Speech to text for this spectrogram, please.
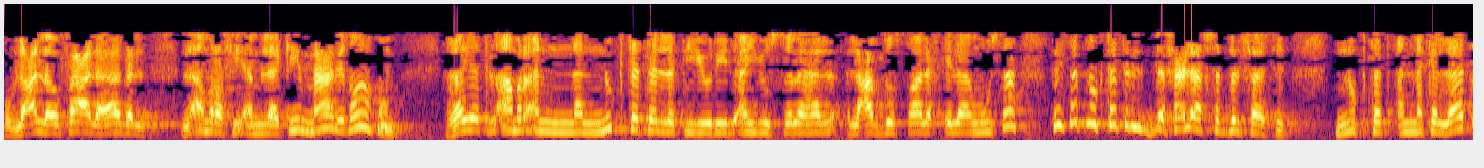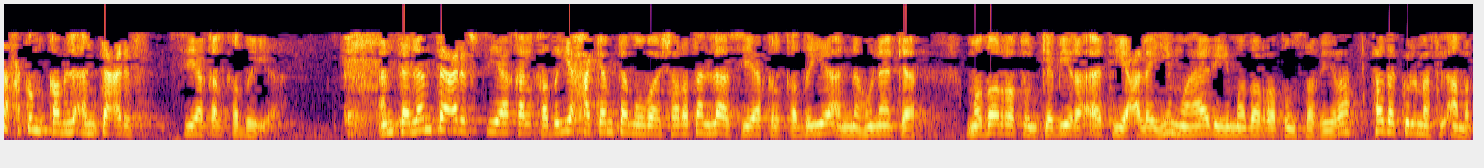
ولعله فعل هذا الأمر في أملاكهم مع رضاهم. غاية الأمر أن النكتة التي يريد أن يوصلها العبد الصالح إلى موسى ليست نكتة الدفع الأفسد بالفاسد نكتة أنك لا تحكم قبل أن تعرف سياق القضية. أنت لم تعرف سياق القضية حكمت مباشرة لا سياق القضية أن هناك مضرة كبيرة آتية عليهم وهذه مضرة صغيرة. هذا كل ما في الأمر.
